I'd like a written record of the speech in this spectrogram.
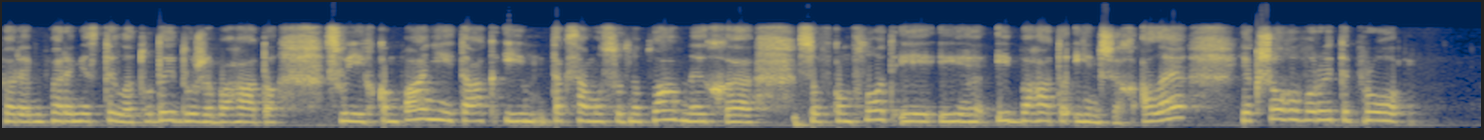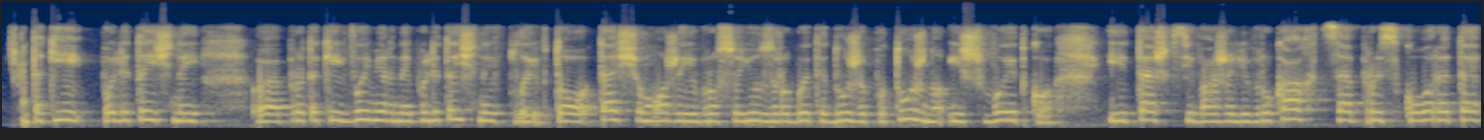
пере- перемістила туди дуже багато своїх компаній, так і так само судноплавних, е, Совкомфлот і, і, і багато інших. Але якщо говорити про Такий політичний е, про такий вимірний політичний вплив, то те, що може Євросоюз зробити дуже потужно і швидко, і теж всі важелі в руках, це прискорити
